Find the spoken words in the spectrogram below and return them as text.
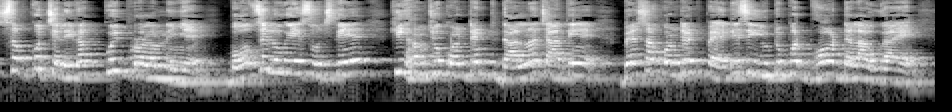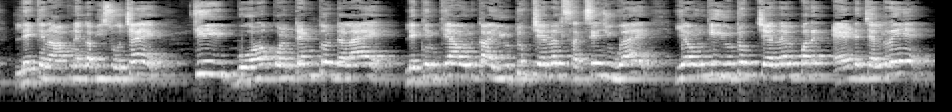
सब कुछ चलेगा, कोई प्रॉब्लम नहीं है। बहुत से लोग ये सोचते हैं कि हम जो कंटेंट डालना चाहते हैं, वैसा कंटेंट पहले से YouTube पर बहुत डला हुआ है। लेकिन आपने कभी सोचा है कि वह कंटेंट तो डलाए लेकिन क्या उनका YouTube चैनल सक्सेस हुआ है, या उनके YouTube चैनल पर एड चल रहे हैं?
